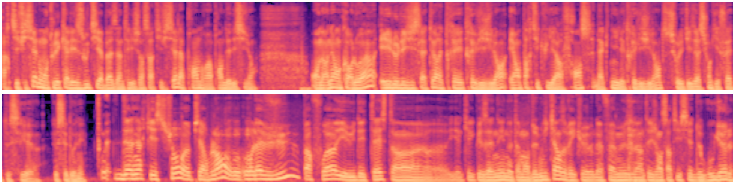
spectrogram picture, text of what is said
artificielle, ou en tous les cas les outils à base d'intelligence artificielle à prendre, à prendre des décisions. On en est encore loin et le législateur est très très vigilant et en particulier en France, la CNIL est très vigilante sur l'utilisation qui est faite de ces euh, de ces données. Dernière question, euh, Pierre Blanc, on, l'a vu parfois, il y a eu des tests hein, euh, il y a quelques années, notamment en 2015 avec la fameuse intelligence artificielle de Google,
